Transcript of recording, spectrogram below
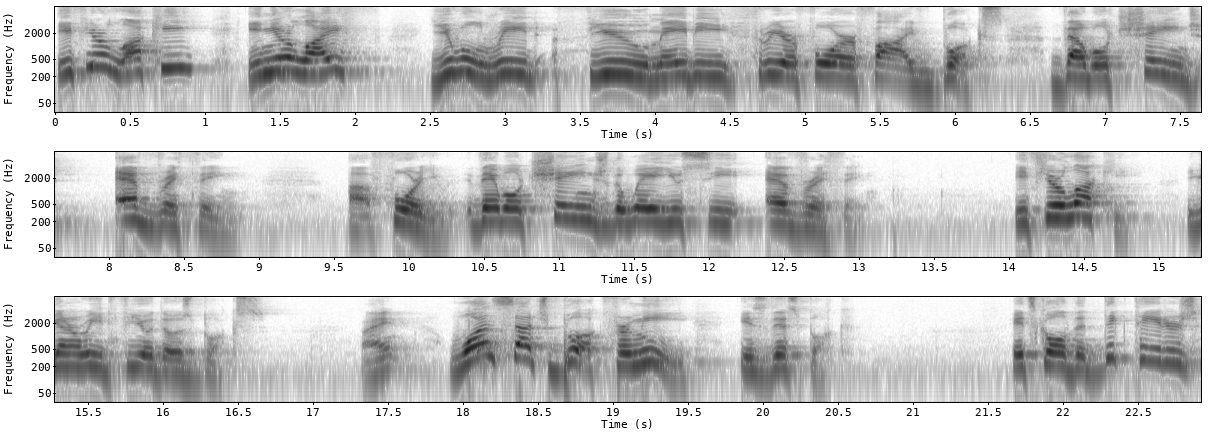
If you're lucky in your life, you will read a few, maybe three or four or five books that will change everything uh, for you. They will change the way you see everything. If you're lucky, you're going to read a few of those books, right? One such book for me is this book. It's called The Dictator's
